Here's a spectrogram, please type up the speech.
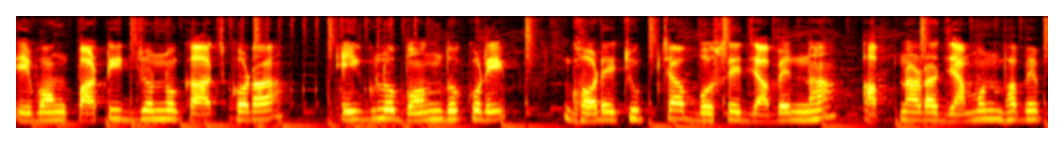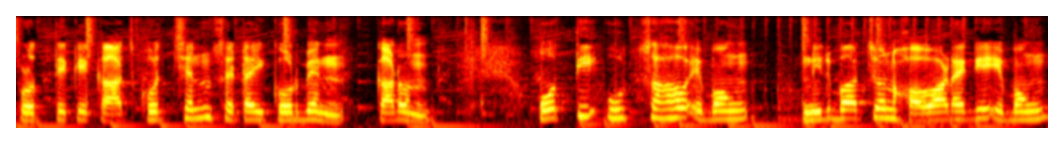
এবং পার্টির জন্য কাজ করা, এইগুলো বন্ধ করে ঘরে চুপচাপ বসে যাবেন না। আপনারা যেমনভাবে প্রত্যেকে কাজ করছেন, সেটাই করবেন। কারণ অতি উৎসাহ এবং নির্বাচন হওয়ার আগে এবং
